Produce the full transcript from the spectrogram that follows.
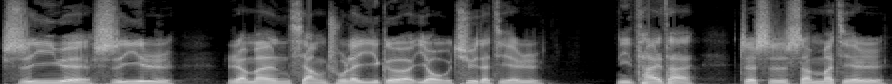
十一月十一日，人们想出了一个有趣的节日。你猜猜这是什么节日？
